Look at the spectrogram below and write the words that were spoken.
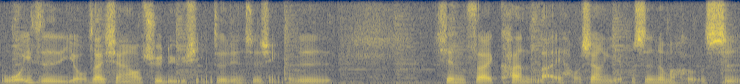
我一直有在想要去旅行这件事情，可是现在看来好像也不是那么合适，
